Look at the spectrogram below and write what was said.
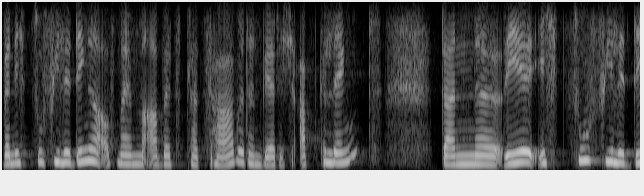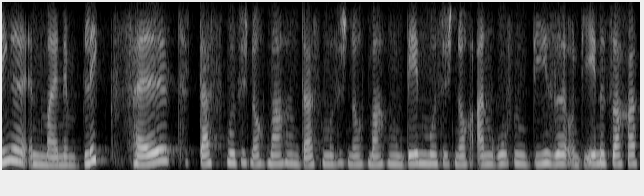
Wenn ich zu viele Dinge auf meinem Arbeitsplatz habe, dann werde ich abgelenkt dann äh, sehe ich zu viele Dinge in meinem Blickfeld, das muss ich noch machen, das muss ich noch machen, den muss ich noch anrufen, diese und jene Sache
